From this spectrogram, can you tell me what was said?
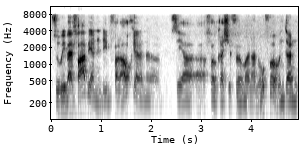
So wie bei Fabian, in dem Fall auch ja eine sehr äh, erfolgreiche Firma in Hannover und dann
